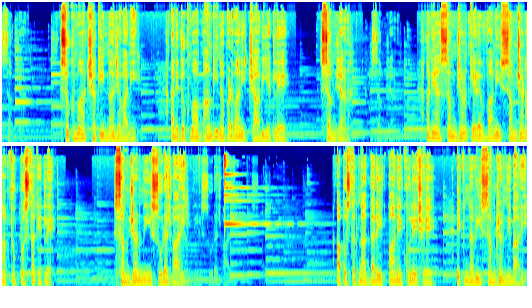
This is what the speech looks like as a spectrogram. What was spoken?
સમજણ સુખમાં છકી ન જવાની અને દુઃખમાં ભાંગી ન પડવાની ચાવી એટલે સમજણ સમજણ. અને આ સમજણ કેળવવાની સમજણ આપતું પુસ્તક એટલે સમજણની સૂરજવારી આ પુસ્તકના દરેક પાને ખુલે છે એક નવી સમજણની બારી.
